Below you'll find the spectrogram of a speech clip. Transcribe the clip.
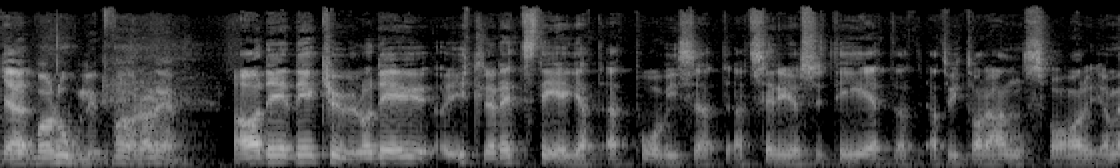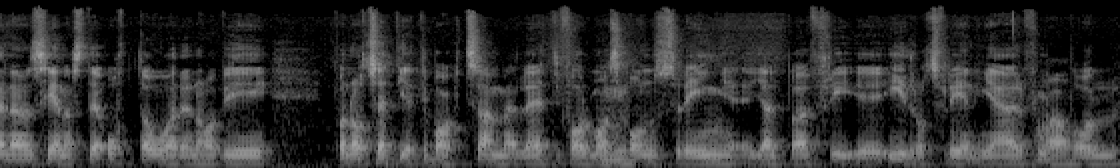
Det var roligt att höra det. Ja, det, det är kul och det är ytterligare ett steg att, att påvisa att, att seriositet, att, att vi tar ansvar. Jag menar de senaste åtta åren har vi på något sätt gett tillbaka till samhället i form av Mm. sponsring, hjälpa fri, eh, idrottsföreningar, fotboll,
